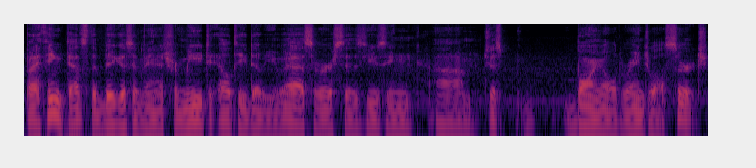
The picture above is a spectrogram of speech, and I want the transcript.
But I think that's the biggest advantage for me to LTWS versus using um, just boring old range while search,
